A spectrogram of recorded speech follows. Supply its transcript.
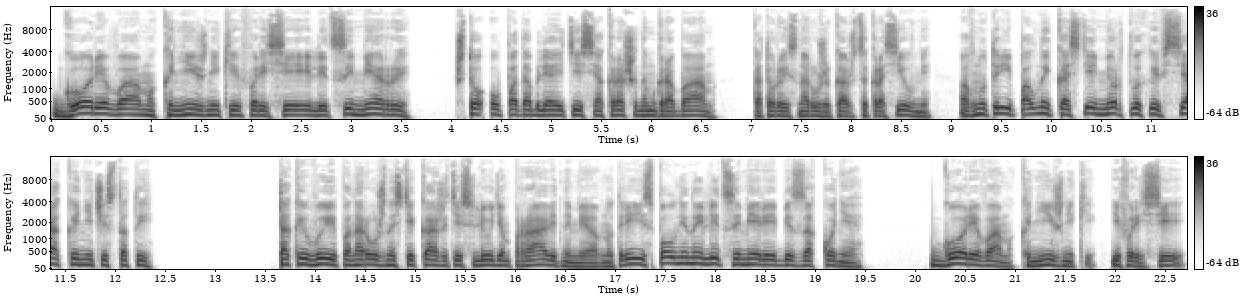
Горе вам, книжники, фарисеи, лицемеры, что уподобляетесь окрашенным гробам, которые снаружи кажутся красивыми, а внутри полны костей мертвых и всякой нечистоты. Так и вы по наружности кажетесь людям праведными, а внутри исполнены лицемерие беззакония. Горе вам, книжники и фарисеи,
